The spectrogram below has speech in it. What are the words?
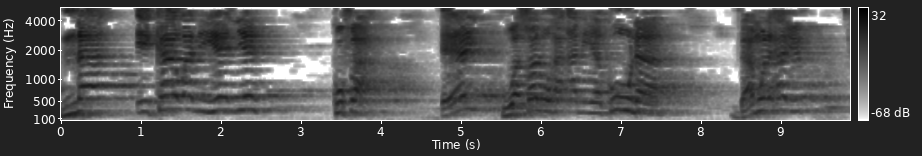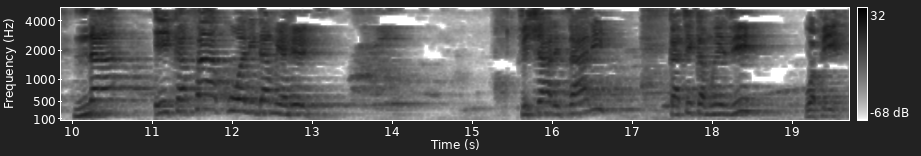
na ikawa ni yenye kufaa. Ay wasaluha an yakuna damu alhayd na ikafaa kuwa ni damu ya hedhi. Fi shahri thani katika mwezi wa pili.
